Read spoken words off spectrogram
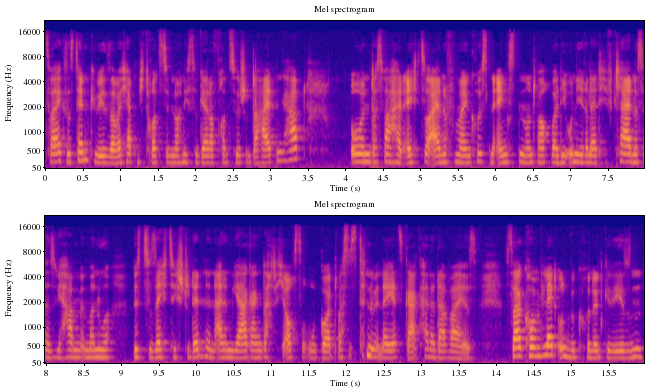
zwar existent gewesen, aber ich habe mich trotzdem noch nicht so gerne auf Französisch unterhalten gehabt. Und das war halt echt so eine von meinen größten Ängsten und auch weil die Uni relativ klein ist. Also wir haben immer nur bis zu 60 Studenten in einem Jahrgang, dachte ich auch so, oh Gott, was ist denn, wenn da jetzt gar keiner dabei ist? Es war komplett unbegründet gewesen.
